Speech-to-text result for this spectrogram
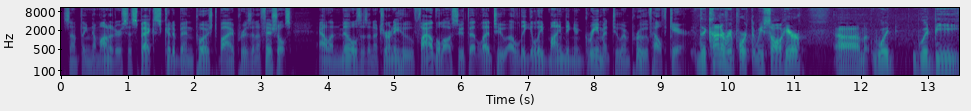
something the monitor suspects could have been pushed by prison officials. Alan Mills is an attorney who filed the lawsuit that led to a legally binding agreement to improve health care. The kind of report that we saw here um, would would be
